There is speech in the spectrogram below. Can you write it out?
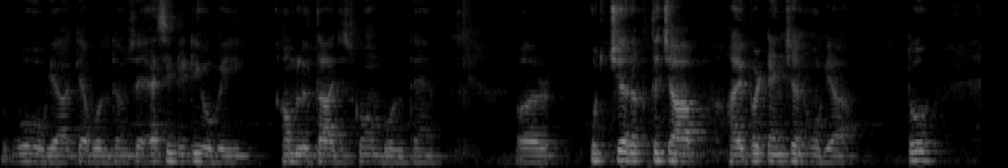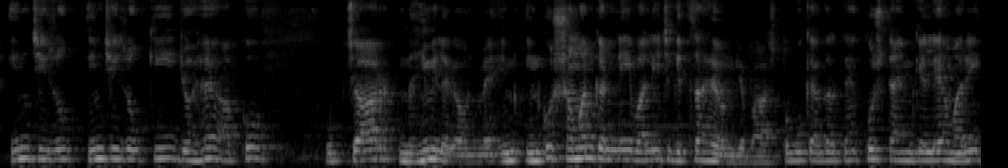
वो हो गया, क्या बोलते हैं उसे एसिडिटी हो गई, अम्लता जिसको हम बोलते हैं, और उच्च रक्तचाप हाइपरटेंशन हो गया। तो इन चीज़ों इन चीज़ों की जो है आपको उपचार नहीं मिलेगा उनमें। इन, इनको शमन करने वाली चिकित्सा है उनके पास। तो वो क्या करते हैं, कुछ टाइम के लिए हमारी,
